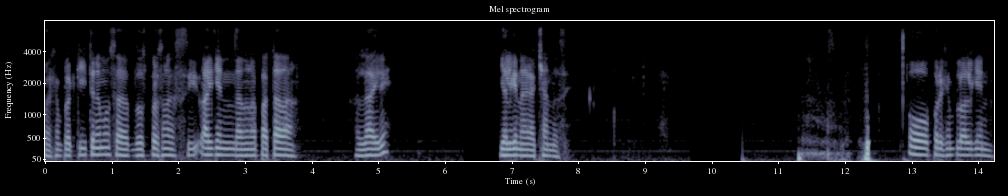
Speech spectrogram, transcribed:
Por ejemplo, aquí tenemos a dos personas, así, alguien dando una patada al aire y alguien agachándose. O, por ejemplo, alguien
